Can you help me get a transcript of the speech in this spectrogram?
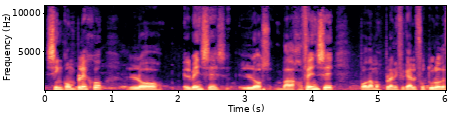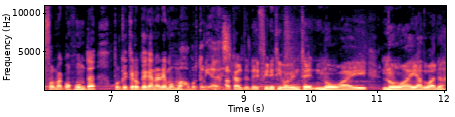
sin complejo, los elbenses, los badajocenses podamos planificar el futuro de forma conjunta porque creo que ganaremos más oportunidades. Alcalde, definitivamente no hay, no hay aduana.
